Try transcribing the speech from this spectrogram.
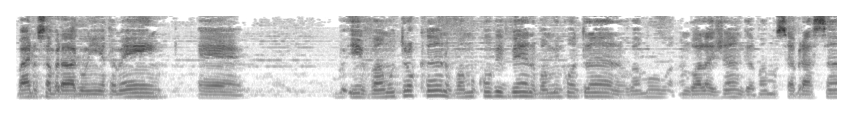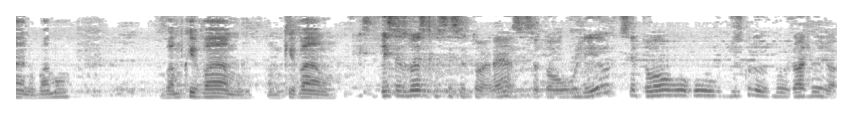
vai no Samba da Lagoinha também, é, e vamos trocando, vamos convivendo, vamos encontrando, vamos Angola Janga, vamos se abraçando, vamos vamos que vamos, vamos que vamos. Esses dois que você citou, né? Você citou o livro, citou o, o disco do, do Jorge Benjó.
